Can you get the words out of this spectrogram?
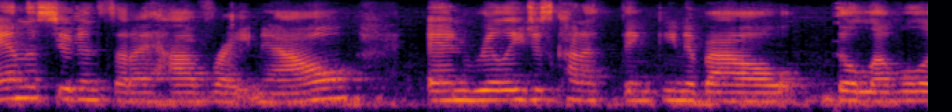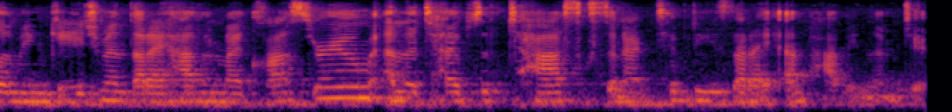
and the students that I have right now, and really just kind of thinking about the level of engagement that I have in my classroom and the types of tasks and activities that I am having them do.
